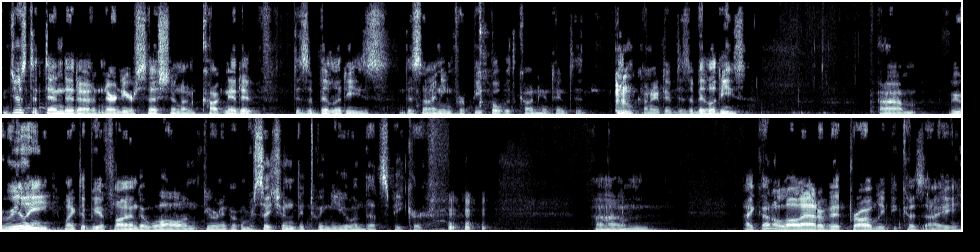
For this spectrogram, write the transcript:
I just attended an earlier session on cognitive disabilities, designing for people with cognitive, cognitive disabilities. Um, we really like to be a fly on the wall during a conversation between you and that speaker. um, I got a lot out of it probably because I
